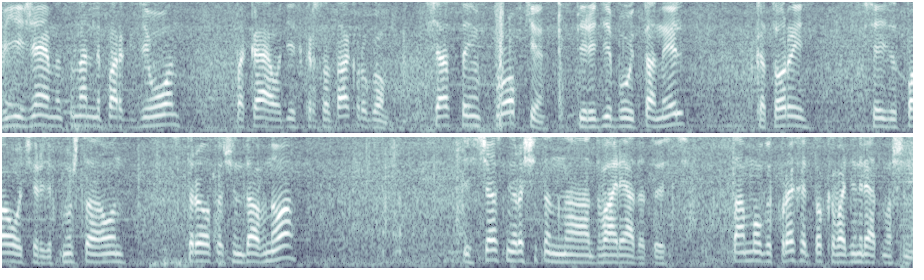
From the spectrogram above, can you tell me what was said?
Въезжаем в национальный парк Зион. Такая вот здесь красота кругом. Сейчас стоим в пробке. Впереди будет тоннель, который все ездят по очереди, потому что он строился очень давно. И сейчас не рассчитан на два ряда. То есть там могут проехать только в один ряд машины.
